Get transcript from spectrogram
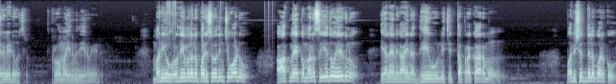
ఇరవై ఏడు వచ్చిన రోమ ఎనిమిది ఇరవై ఏడు. మరియు హృదయములను పరిశోధించేవాడు ఆత్మ యొక్క మనసు ఏదో ఎరుగును ఏలైనగా ఆయన దేవుణ్ణి చిత్త ప్రకారము. పరిశుద్ధుల కొరకు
